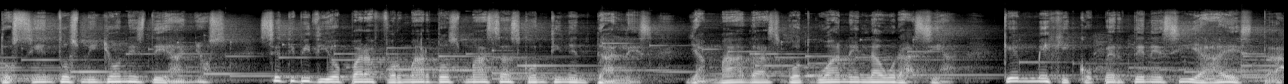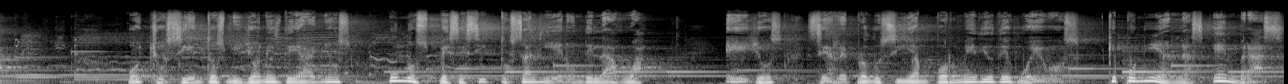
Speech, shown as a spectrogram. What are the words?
200 millones de años se dividió para formar dos masas continentales llamadas Gondwana y Laurasia, que México pertenecía a esta. 800 millones de años unos pececitos salieron del agua. Ellos se reproducían por medio de huevos que ponían las hembras,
